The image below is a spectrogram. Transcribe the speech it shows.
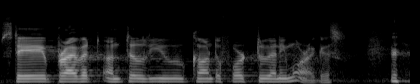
stay private until you can't afford to anymore, I guess.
